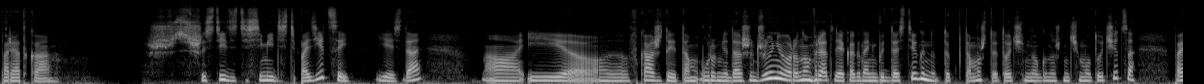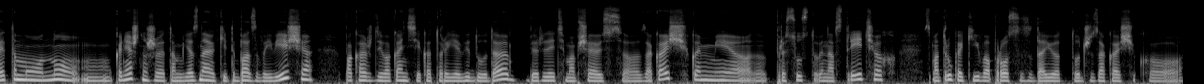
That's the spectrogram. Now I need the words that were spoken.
порядка 60-70 позиций, есть, да, а, и э, в каждой там уровне даже джуниора, ну, вряд ли я когда-нибудь достигну, так, потому что это очень много нужно чему-то учиться. Поэтому, ну, конечно же, там я знаю какие-то базовые вещи по каждой вакансии, которые я веду, да, перед этим общаюсь с заказчиками, присутствую на встречах, смотрю, какие вопросы задает тот же заказчик э,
